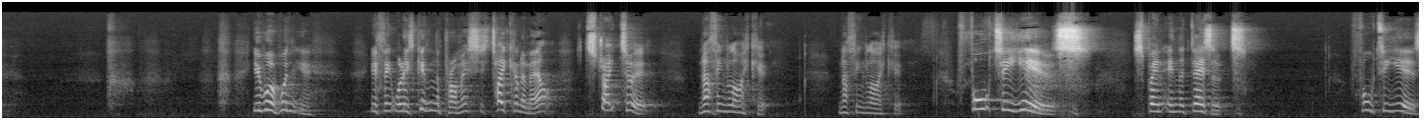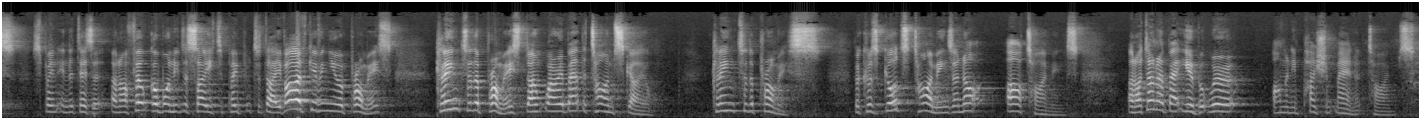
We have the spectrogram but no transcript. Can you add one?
You would, wouldn't you? You'd think, well, He's given the promise, He's taken them out, straight to it. Nothing like it. Nothing like it. 40 years spent in the desert. 40 years spent in the desert. And I felt God wanted to say to people today if I've given you a promise, cling to the promise, don't worry about the time scale. Cling to the promise because God's timings are not our timings. And I don't know about you, but we're, I'm an impatient man at times.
